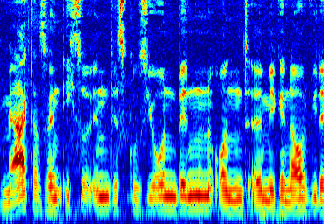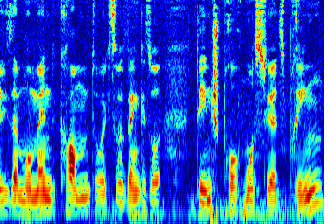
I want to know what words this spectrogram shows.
merke das, wenn ich so in Diskussionen bin und äh, mir genau wieder dieser Moment kommt, wo ich so denke, so den Spruch musst du jetzt bringen.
